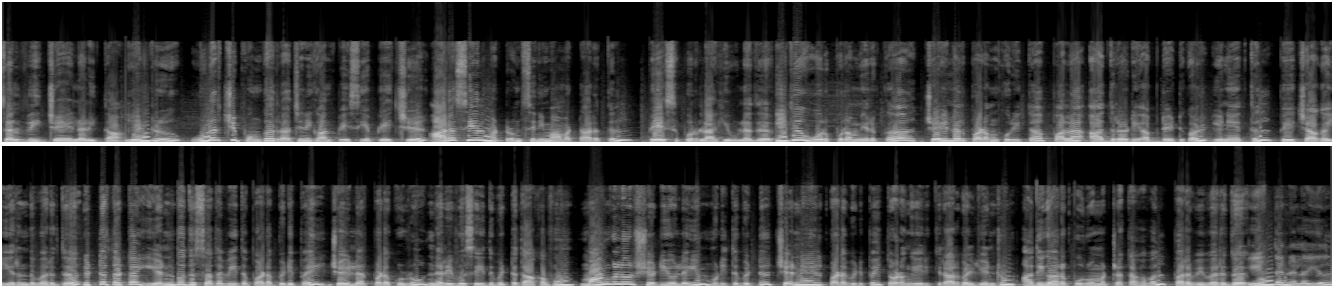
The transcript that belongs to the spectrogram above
செல்வி ஜெயலலிதா. என்று உணர்ச்சி பொங்க ரஜினிகாந்த் பேசிய பேச்சு அரசியல் மற்றும் சினிமா வட்டாரத்தில் பேசு பொருளாகியுள்ளது இது ஒரு புறம் இருக்க ஜெயிலர் படம் குறித்த பல அதிரடி அப்டேட்டுகள் இணையத்தில் பேச்சாக இருந்து வருது. கிட்டத்தட்ட எண்பது சதவீத படப்பிடிப்பை ஜெயிலர் படக்குழு நிறைவு செய்து விட்டதாகவும் மாங்களூர் ஷெட்யூலையும் முடித்துவிட்டு சென்னையில் படப்பிடிப்பை தொடங்க இருக்கிறார்கள் என்றும் அதிகாரப்பூர்வமற்ற தகவல் பரவி வருது. இந்த நிலையில்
